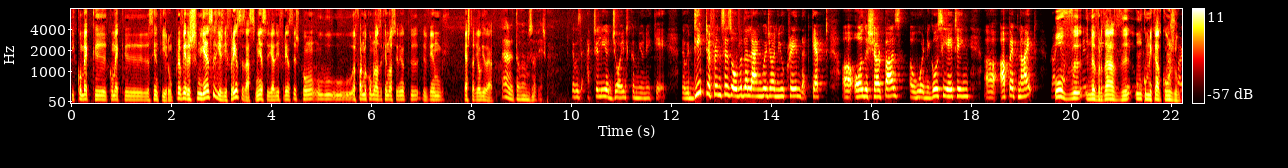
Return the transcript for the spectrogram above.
e como é que, como é que a sentiram, para ver as semelhanças e as diferenças, há semelhanças e há diferenças com o, a forma como nós aqui no Ocidente vemos esta realidade. Ah, então vamos ouvir. There was actually a joint communique. There were deep differences over the language on Ukraine that kept uh, all the Sherpas uh, who were negotiating uh, up at night. Houve, na verdade, um comunicado conjunto.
